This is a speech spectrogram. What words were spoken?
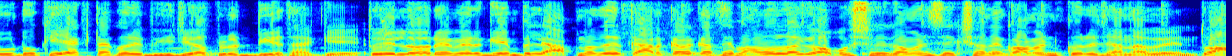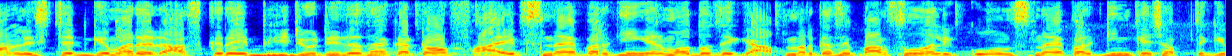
দুটো কি একটা করে ভিডিও আপলোড দিয়ে থাকে। তো এই লরেমের গেম প্লে আপনাদের কার কার কাছে ভালো লাগে অবশ্যই কমেন্ট সেকশনে কমেন্ট করে জানাবেন। তো আনলিস্টেড গেমারের আজকের এই ভিডিওটিতে থাকা টপ ফাইভ স্নাইপার কিং এর মধ্যে থেকে আপনার কাছে পার্সোনালি কোন স্নাইপার কিংকে সব থেকে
